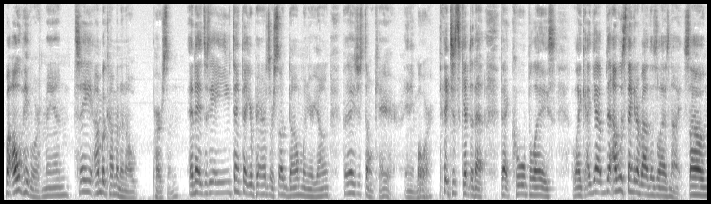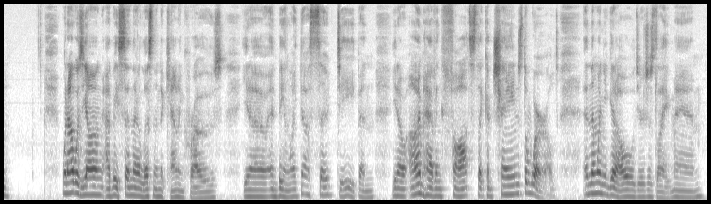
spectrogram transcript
But old people are, man. See, I'm becoming an old person, and it, you think that your parents are so dumb when you're young, but they just don't care anymore. They just get to that that cool place. Like, yeah, I was thinking about this last night. So when I was young, I'd be sitting there listening to Counting Crows, you know, and being like, that's so deep. And, you know, I'm having thoughts that could change the world. And then when you get old, you're just like, man,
